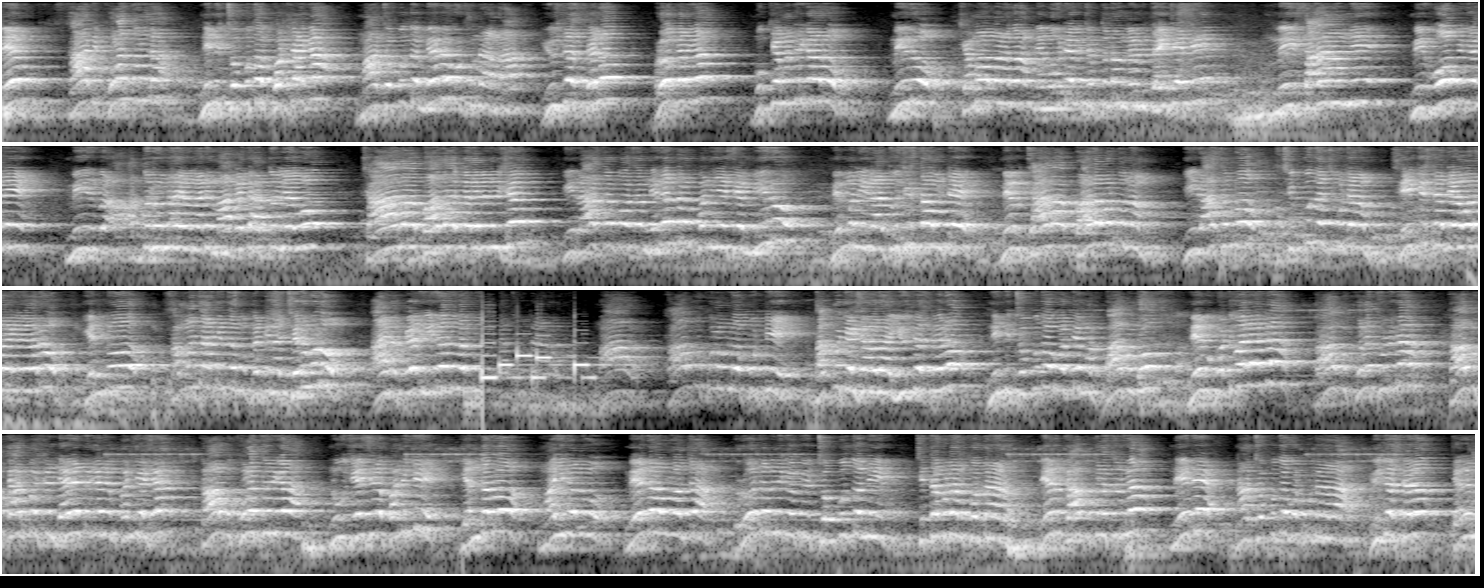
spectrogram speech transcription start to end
మేము సాటి కులస్తులుగా నిన్ను చెప్పుతో కొట్టాక మా చెప్పుతో మేమే కొట్టుకుంటామా యూజ్లెస్ ఫెలో బ్రోకర్గా ముఖ్యమంత్రి గారు మీరు క్షమాపణగా మేము ఒకటే చెప్తున్నాం. మేము దయచేసి మీ సహనాన్ని మీ ఓపికని మీ అద్దులు ఉన్నాయో కానీ మాకైతే అద్దులు లేవు. చాలా బాధాకరమైన విషయం. ఈ రాష్ట్రం కోసం నిరంతరం పనిచేసే మీరు మిమ్మల్ని ఇలా దూషిస్తూ ఉంటే మేము చాలా బాధ ఈ రాష్ట్రంలో చిక్కు తెచ్చుకుంటాను శ్రీకృష్ణ దేవరాయ గారు ఎన్నో సంవత్సరాల క్రితం కట్టిన చెరువులు ఆయన పేరు ఈ రోజు వరకు మా కాపు కులంలో పుట్టి తప్పు చేసేవారా యూజర్స్ పేరు. నిన్ను చెప్పుతో కొట్టే మా పాపము మేము కొట్టుకోలేక కాపు కులచుడిగా కాపు కార్పొరేషన్ డైరెక్టర్గా నేను పనిచేశా. కాపు కులచుడిగా నువ్వు చేసిన పనికి ఎందరో మహిళలు మేధావులు అంతా రోడ్ల మీద చెప్పులతో నీ చిత్రపటాలు చెప్పుతో కొట్టుకుంటున్నారా? యూజర్స్ పేరు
